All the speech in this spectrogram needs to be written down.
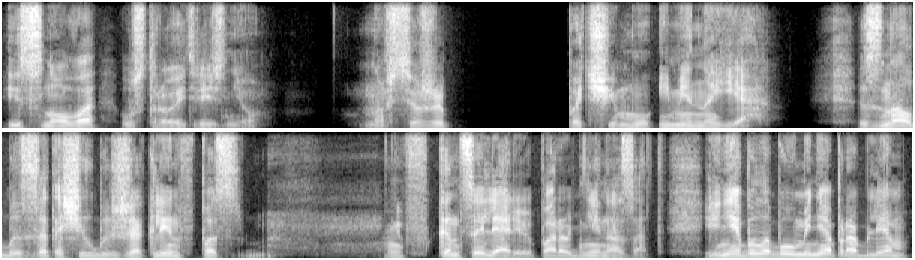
и снова устроить резню. Но все же Почему именно я? Знал бы, затащил бы Жаклин в пос... в канцелярию пару дней назад, и не было бы у меня проблем.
